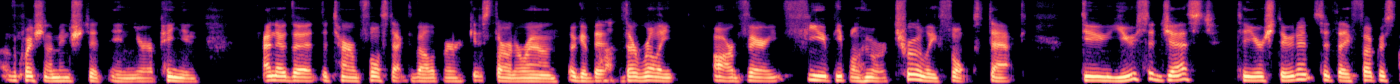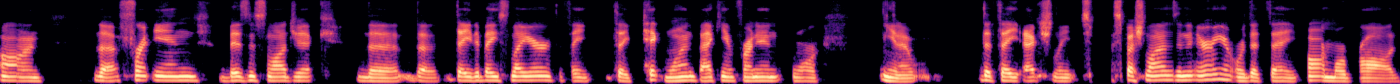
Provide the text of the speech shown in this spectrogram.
of a question. I'm interested in your opinion. I know the the term full stack developer gets thrown around a good bit. Uh-huh. There really are very few people who are truly full stack. Do you suggest to your students that they focus on the front end business logic, the the database layer, that they they pick one back end, front end, or you know that they actually specialize in an area, or that they are more broad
